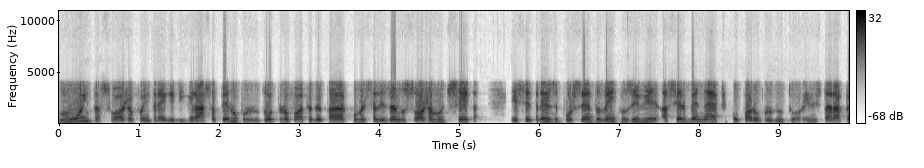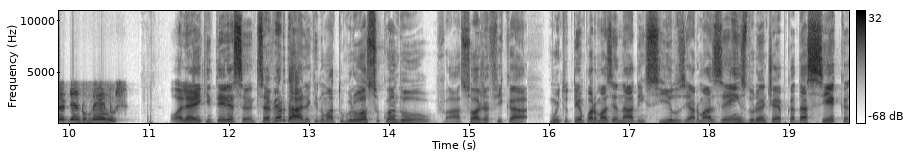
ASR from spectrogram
muita soja foi entregue de graça pelo produtor pelo fato de estar comercializando soja muito seca. Esse 13% vem, inclusive, a ser benéfico para o produtor. Ele estará perdendo menos Olha aí que interessante. Isso é verdade. Aqui no Mato Grosso, quando a soja fica muito tempo armazenada em silos e armazéns durante a época da seca,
